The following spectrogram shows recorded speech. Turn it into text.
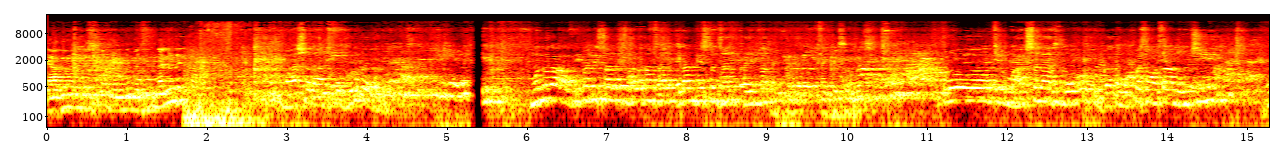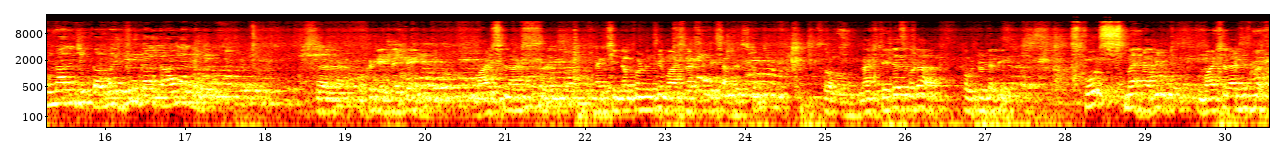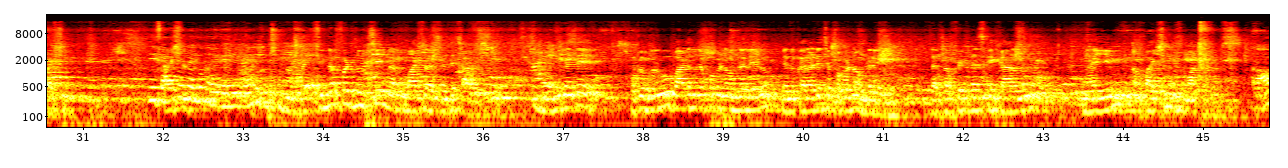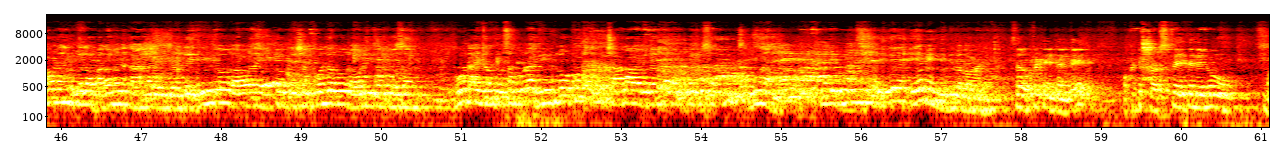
యాభై మంది వచ్చిన రెండు మంది నన్ను నేను మార్షల్ ఆర్ట్స్లో గురువు ముందుగా విమల్ సార్ స్వాగతం సార్. ఎలా అనిపిస్తుంది sir? Kavitha thank you so much ఇప్పుడు మీరు మార్షల్ ఆర్ట్స్లో గత ముప్పై సంవత్సరాల నుంచి ఉన్నారని చెప్తారు. మరి దీనికి గల కారణాలు ఏంటి? సార్ ఒకటి ఏంటంటే మార్షల్ ఆర్ట్స్ నాకు చిన్నప్పటి నుంచి మార్షల్ ఆర్ట్స్ అంటే చాలా ఇష్టం. సో నా స్టేటస్ కూడా ఒకటి ఉంటుంది. Sports my habit martial arts is my fashion చిన్నప్పటి నుంచి నాకు మార్షల్ ఆర్ట్స్ అంటే చాలా ఇష్టం. ఎందుకంటే ఒక గురువు పాఠం చెప్పకుండా ఉండలేను నేను కరాటే చెప్పకుండా ఉండలేను. దాంట్లో ఫిట్నెస్కి కారణం. నా ఏం నా ఫ్యాషన్ ఇస్ మార్షల్ ఆర్ట్స్ రావడానికి గల బలమైన కారణాలు ఏంటంటే దీంట్లో రావడానికి ముఖ్య ఉద్దేశం కొందరు రౌడీజం కోసం గూండాయిజం కోసం కూడా దీంట్లో కూడా చాలా విధంగా ఉపయోగిస్తారని మరి ఇదే ఏమైంది దీంట్లో సార్ ఒకటి ఏంటంటే ఒకటి ఫస్ట్ అయితే నేను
